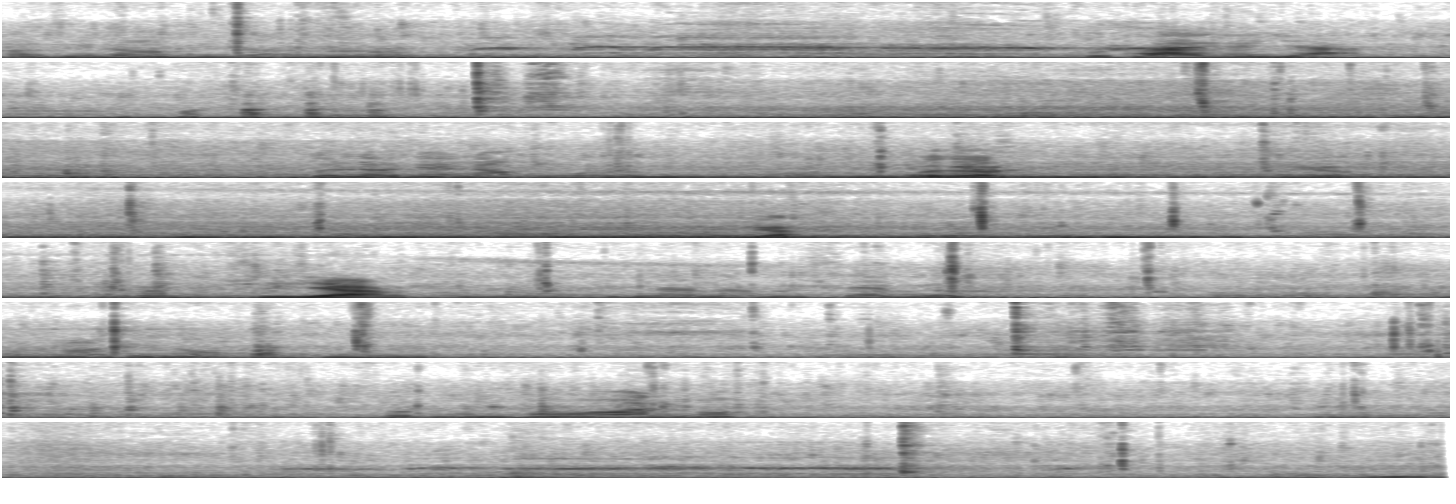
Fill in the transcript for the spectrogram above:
เอาพี่น้องผู้ไทยก็อยากเบลอเนี่ยเนาะว่าจะนี่ก็อยากสีอย่างยหน้าหนามันแซ่บอยู่มันมาพี่น้อง อืม สดร้อนๆเนาะอืม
